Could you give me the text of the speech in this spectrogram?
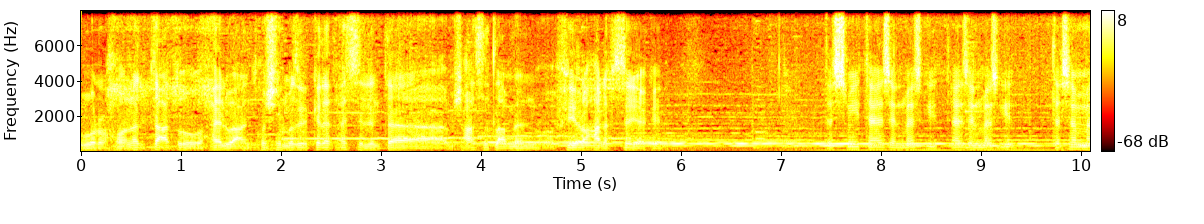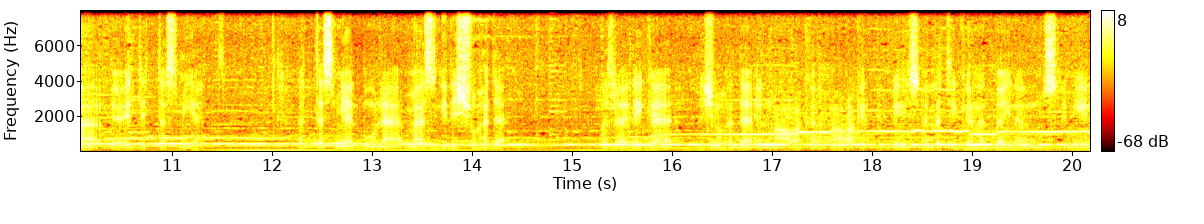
والرحوانات بتاعته حلوة. يعني تخش المسجد كده تحس إن أنت مش عايز تطلع منه في راحة نفسية كده. تسمية هذا المسجد هذا المسجد تسمى بعدة تسميات. التسمية الأولى مسجد الشهداء وذلك لشهداء المعركة معركة بلبيس التي كانت بين المسلمين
